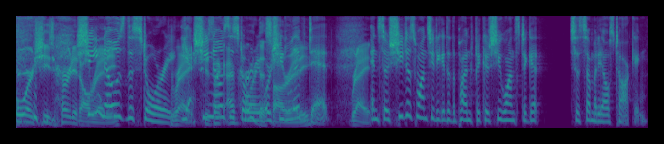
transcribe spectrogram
or she's heard it She already. knows the story. Right. Yeah, she She's like, knows the story or she already." lived it. Right. And so she just wants you to get to the punch because she wants to get to somebody else talking.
